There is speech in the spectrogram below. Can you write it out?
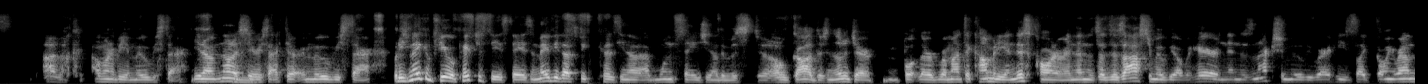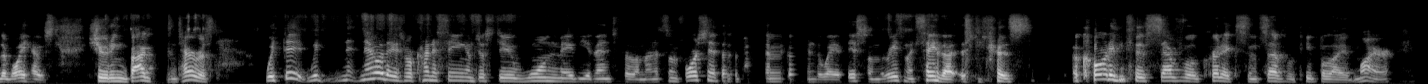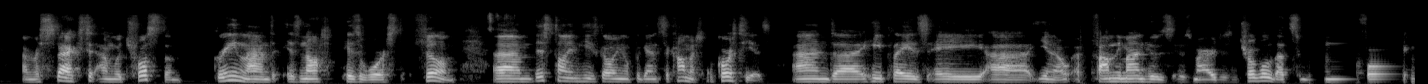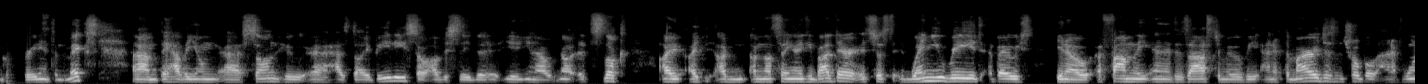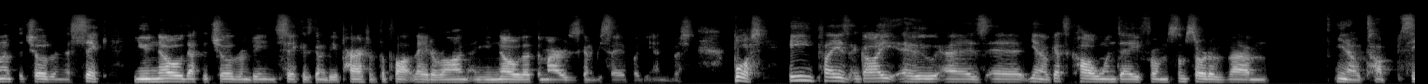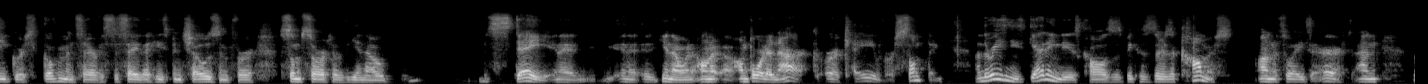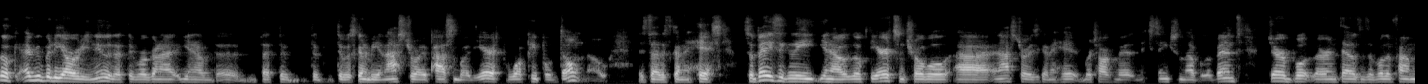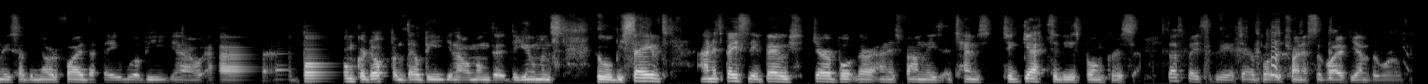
Oh, look, I want to be a movie star. You know, not a hmm. serious actor, a movie star. But he's making fewer pictures these days, and maybe that's because you know at one stage, you know, there was oh god, there's another Gerard Butler romantic comedy in this corner, and then there's a disaster movie over here, and then there's an action movie where he's like going around the White House shooting bags and terrorists with the with nowadays we're kind of seeing them just do one maybe event film, and it's unfortunate that the pandemic got in the way of this one. The reason I say that is because, according to several critics and several people I admire and respect and would trust them, Greenland is not his worst film. Um, this time he's going up against a comet. Of course he is, and uh, he plays a uh, you know a family man whose whose marriage is in trouble. That's one ingredient in the mix. Um, they have a young uh, son who uh, has diabetes, so obviously the you, you know no, it's look. I, I I'm, I'm not saying anything bad there. It's just when you read about you know, a family in a disaster movie. And if the marriage is in trouble and if one of the children is sick, you know that the children being sick is going to be a part of the plot later on. And you know that the marriage is going to be saved by the end of it. But he plays a guy who uh, you know, gets a call one day from some sort of, um, you know, top secret government service to say that he's been chosen for some sort of, you know, stay in a, in a you know on, a, on board an ark or a cave or something and the reason he's getting these calls is because there's a comet on its way to earth and look, everybody already knew that they were to, you know, the, that the, the, there was to be an asteroid passing by the Earth. But what people don't know is that it's to hit. So basically, you know, look, the Earth's in trouble. Uh, an asteroid is to hit. We're talking about an extinction level event. Gerard Butler and thousands of other families have been notified that they will be, you know, uh, bunkered up and they'll be, you know, among the, the humans who will be saved. And it's basically about Gerard Butler and his family's attempts to get to these bunkers. That's basically it. Gerard Butler trying to survive the end of the world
